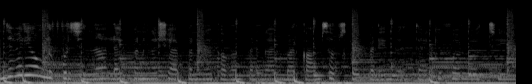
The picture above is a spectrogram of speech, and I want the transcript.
இந்த வீடியோ உங்களுக்கு பிடிச்சிருந்தா லைக் பண்ணுங்கள் ஷேர் பண்ணுங்கள் கமெண்ட் பண்ணுங்க. அண்ட் மறக்காம சப்ஸ்கிரைப் பண்ணிடுங்க. தேங்க்யூ ஃபார் வாட்சிங்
